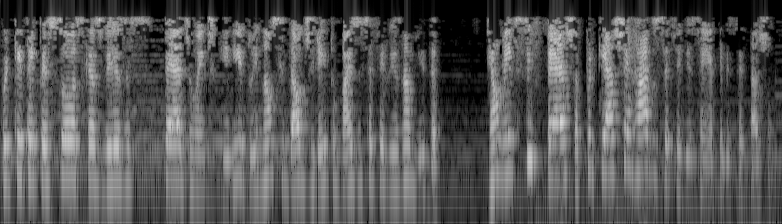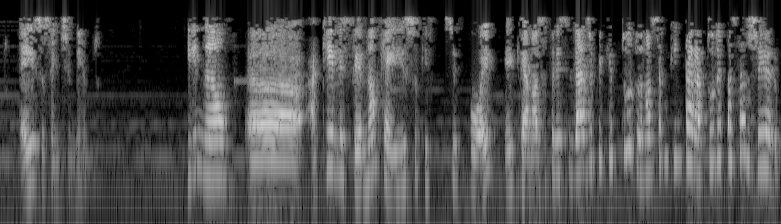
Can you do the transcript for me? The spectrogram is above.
porque tem pessoas que às vezes perde um ente querido e não se dá o direito mais de ser feliz na vida. Realmente se fecha porque acha errado ser feliz sem aquele ser estar junto. É esse o sentimento. E não, uh, aquele ser não quer isso que se foi, ele quer a nossa felicidade, porque tudo, nós temos que encarar tudo é passageiro.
